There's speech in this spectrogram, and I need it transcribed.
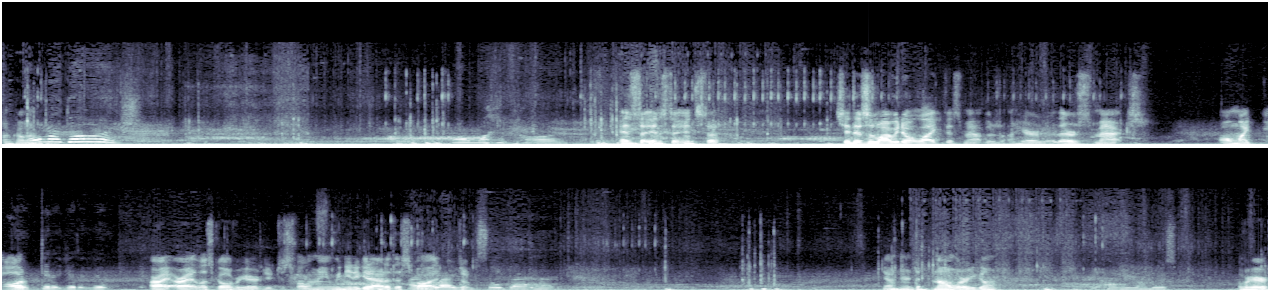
I'm coming. Oh my gosh. Oh my god. Insta, insta, insta. See, this is why we don't like this map. There's here, there's Max. Oh my god. Get it, get it, get it. All right, all right, let's go over here, dude. Just follow me. We need to get out of this I'm spot. lagging so bad. Down here. No, where are you going? Over here.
